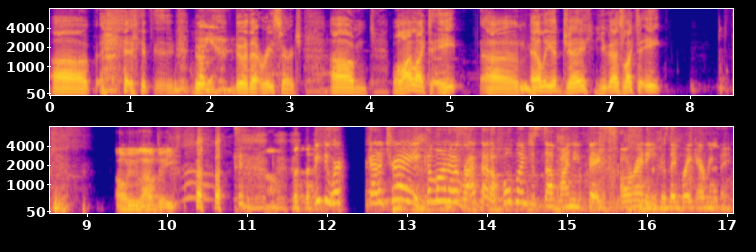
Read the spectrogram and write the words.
Uh, do, oh, yeah. doing that research. Um, well, I like to eat. Uh, Elliot, Jay, you guys like to eat? Oh, we love to eat. we can work got a tray. Come on over. I've got a whole bunch of stuff I need fixed already because they break everything.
